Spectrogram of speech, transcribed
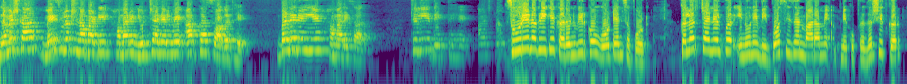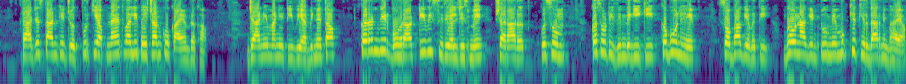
नमस्कार, मैं सुलक्षणा पाटिल, हमारे न्यूज़ चैनल में आपका स्वागत है। बने रहिए हमारे साथ। चलिए देखते हैं आज सूर्य नगरी के करणवीर को vote and support. Colour channel पर इन्होंने बिग बॉस सीज़न 12 में अपने को प्रदर्शित कर राजस्थान के जोधपुर की अपनायत वाली पहचान को कायम रखा। जाने माने टीवी अभिनेता करणवीर बोहरा, टीवी सीरियल जिसमें शरारत, कुसुम, कसौटी ज़िंदगी की कबूल है, सौभाग्यवती, भवनागिन टू में मुख्य किरदार निभाया।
